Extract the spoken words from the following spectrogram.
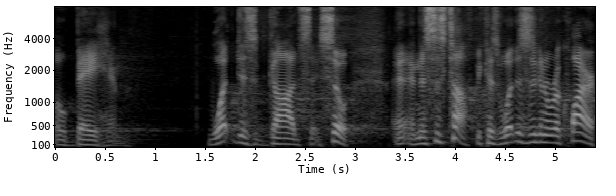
Obey Him. What does God say? So, and, this is tough because what this is going to require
